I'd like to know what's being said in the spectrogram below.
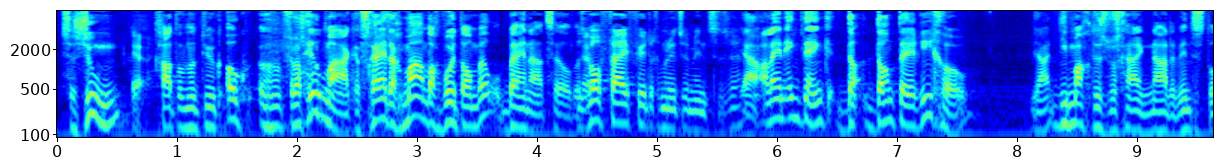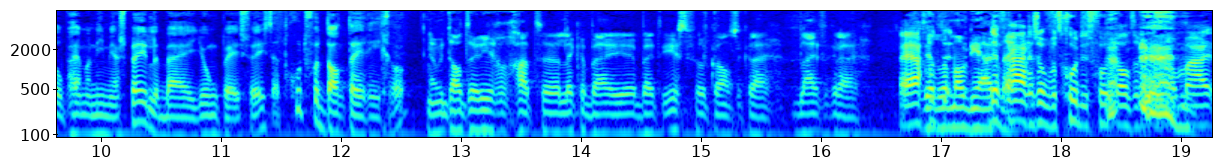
seizoen Ja. gaat dat natuurlijk ook een verschil maken. Vrijdag, maandag wordt dan wel bijna hetzelfde. Dat is wel 45 minuten minstens. Hè? Ja, alleen ik denk, Da- Dante Rigo... Ja, die mag dus waarschijnlijk na de winterstop helemaal niet meer spelen bij Jong PSV. Is dat goed voor Dante Rigo? Nou, maar Dante Rigo gaat eh, lekker bij, eh, bij het eerste veel kansen krijgen, blijven krijgen. Ja, goed, hem ook niet de vraag is of het goed is voor Dante Rico, maar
